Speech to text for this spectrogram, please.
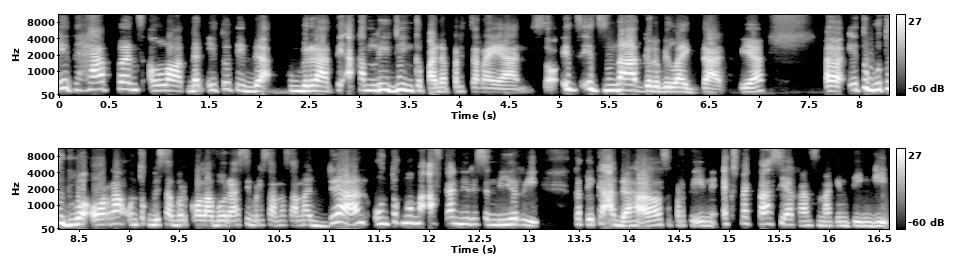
it happens a lot dan itu tidak berarti akan leading kepada perceraian. So it's it's not gonna be like that ya uh, itu butuh dua orang untuk bisa berkolaborasi bersama-sama dan untuk memaafkan diri sendiri ketika ada hal seperti ini. Ekspektasi akan semakin tinggi.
